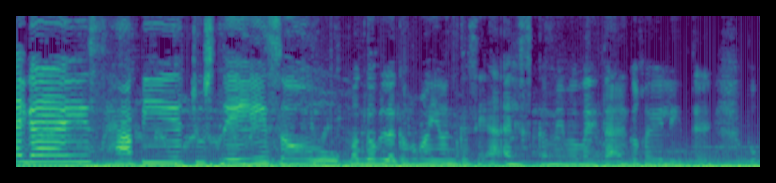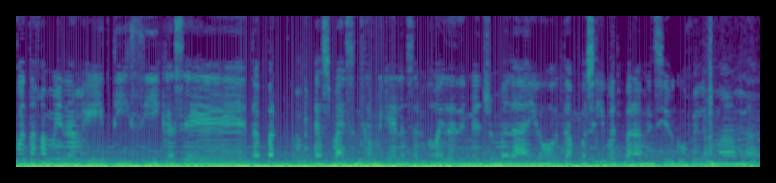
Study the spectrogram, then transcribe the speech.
Hi guys! Happy Tuesday! So, magbablog ako ngayon kasi aalis kami. Mabalitaan ko kayo later. Pupunta kami ng ATC kasi dapat S. Bison kami. Kaya lang sabi ko kay daddy medyo malayo. Tapos iwan pa namin si Hugo kila mama.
